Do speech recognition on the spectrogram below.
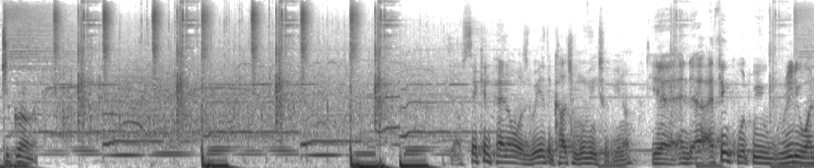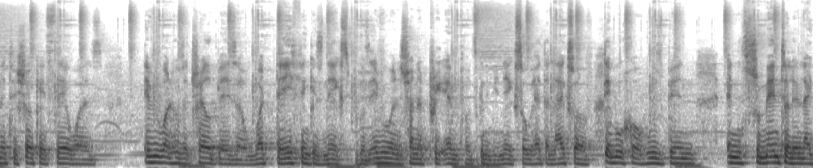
to grow. Our second panel was where's the culture moving to, you know? Yeah, and uh, I think what we really wanted to showcase there was everyone who's a trailblazer what they think is next because everyone is trying to preempt what's going to be next. So we had the likes of Tebogo, who's been instrumental in like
